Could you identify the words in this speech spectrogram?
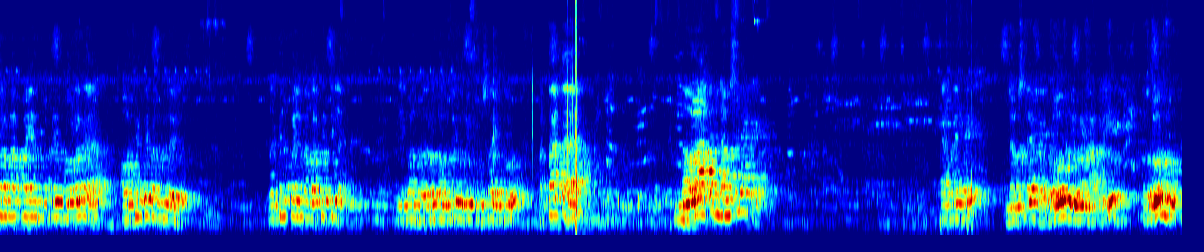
ಪರಮಾತ್ಮ ಏನು ಬಿಟ್ಟರೆ ಚಿಂತೆ ಬಂದಿಲ್ಲ ಇದು. ಅದಕ್ಕಿಂತ ನವರಾತ್ರಿ ಇದ್ದಿಲ್ಲ. ಈಗ ಬಂದು ಬರೋ ಖುಷಿ ಆಯ್ತು ಅರ್ಥಾತ್ ನವರಾತ್ರಿ ನಮಸ್ಕಾರ ನಮ್ಸ್ಲಾಕ ರೋಗ ನಿವಾರಣೆ ಆಗಲಿ ರೋಗ ಮುಕ್ತ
